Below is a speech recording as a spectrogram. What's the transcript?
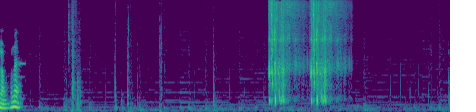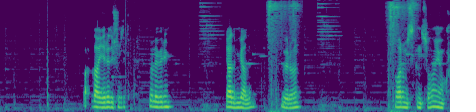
Lan bu ne? Daha yere düşürdük. Şöyle vereyim. Geldim geldim. Buyurun. Var mı sıkıntısı olan yok.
